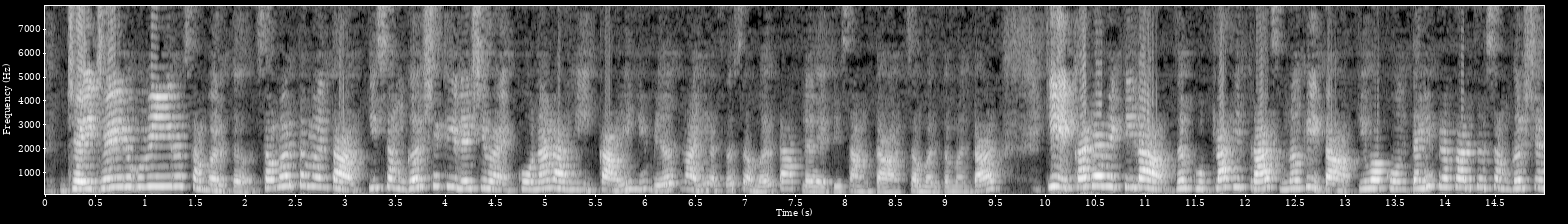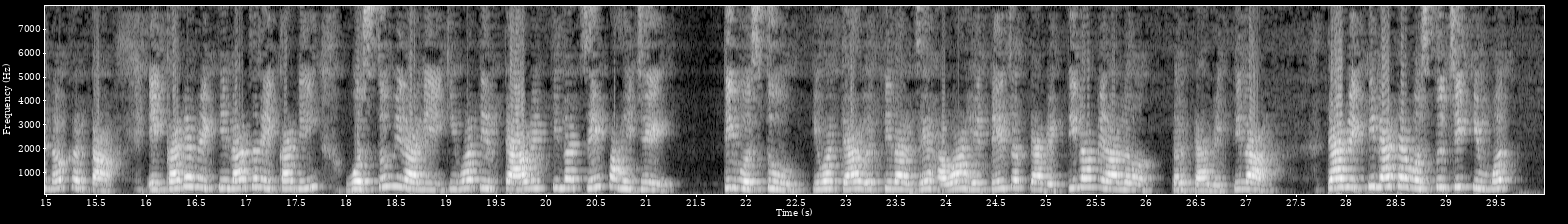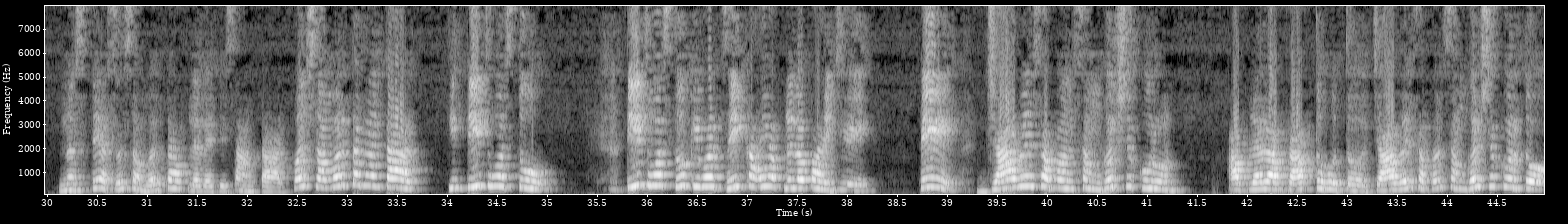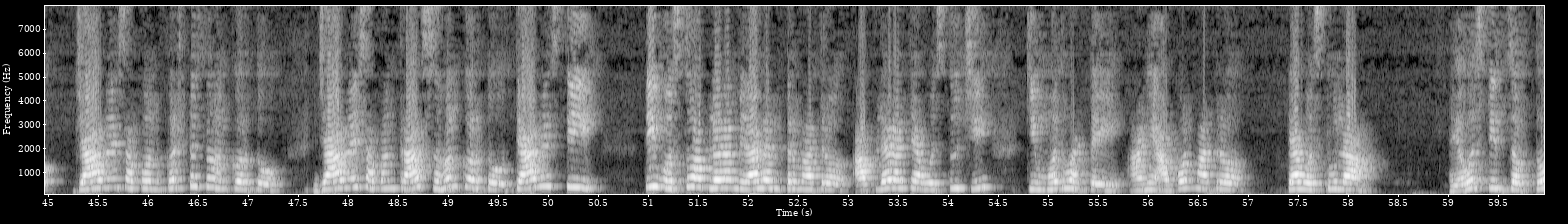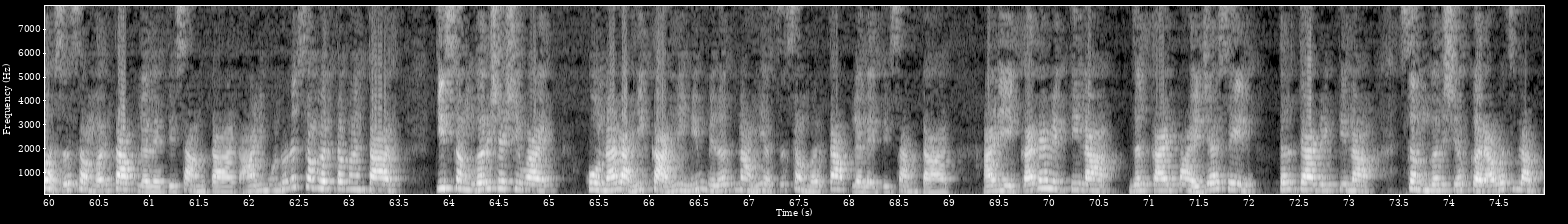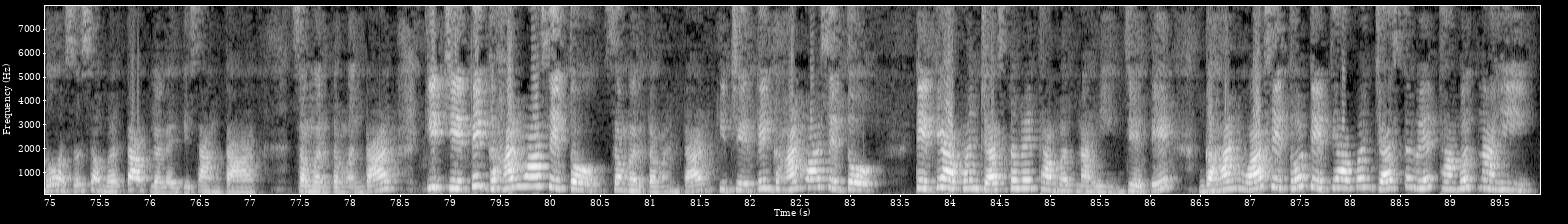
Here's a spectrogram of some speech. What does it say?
जय जय रघुवीर समर्थ. समर्थ म्हणतात की संघर्ष केल्याशिवाय कोणालाही काहीही मिळत नाही असं समर्थ आपल्याला येथे सांगतात. समर्थ म्हणतात की एखाद्या व्यक्तीला जर कुठलाही त्रास न घेता किंवा कोणत्याही प्रकारचा संघर्ष न करता एखाद्या व्यक्तीला जर एखादी वस्तू मिळाली किंवा त्या व्यक्तीला जे पाहिजे ती वस्तू किंवा त्या व्यक्तीला जे हवं आहे ते जर त्या व्यक्तीला मिळालं तर त्या व्यक्तीला त्या व्यक्तीला त्या वस्तूची किंमत नसते असं समर्थ आपल्याला ते सांगतात. पण समर्थ म्हणतात की तीच वस्तू तीच वस्तू किंवा जे काही आपल्याला पाहिजे ते ज्या वेळेस आपण संघर्ष करून आपल्याला प्राप्त होतं ज्या वेळेस आपण संघर्ष करतो ज्या वेळेस आपण कष्ट सहन करतो ज्या वेळेस आपण त्रास सहन करतो त्यावेळेस ती ती वस्तू आपल्याला मिळाल्यानंतर मात्र आपल्याला त्या वस्तूची किंमत वाटते आणि आपण मात्र त्या वस्तूला व्यवस्थित जपतो असं समर्थ आपल्याला ते सांगतात. आणि म्हणूनच समर्थ म्हणतात की संघर्षाशिवाय कोणालाही काहीही मिळत नाही असं समर्थ आपल्याला ते सांगतात. आणि एखाद्या व्यक्तीला जर काय पाहिजे असेल तर त्या व्यक्तीला संघर्ष करावाच लागतो असं समर्थ आपल्याला इथे सांगतात. समर्थ म्हणतात की जेथे घाण वास येतो समर्थ म्हणतात की जेथे घाण वास येतो तेथे आपण जास्त वेळ थांबत नाही. जेथे गहाण वास येतो तेथे आपण जास्त वेळ थांबत नाही.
